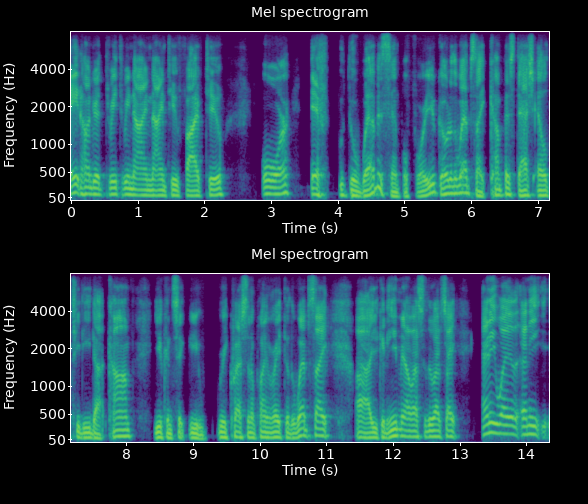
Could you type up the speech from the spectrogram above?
800 339 9252. Or if the web is simple for you, go to the website compass ltd.com. You can you request an appointment right through the website. Uh, you can email us to the website. Anyway, any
